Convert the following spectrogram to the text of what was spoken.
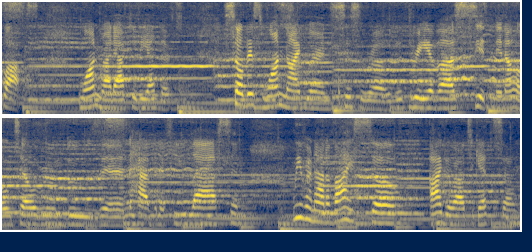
flops. One right after the other. So this one night we're in Cicero, the three of us sitting in a hotel room boozing, having a few laughs, and we run out of ice, so I go out to get some.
